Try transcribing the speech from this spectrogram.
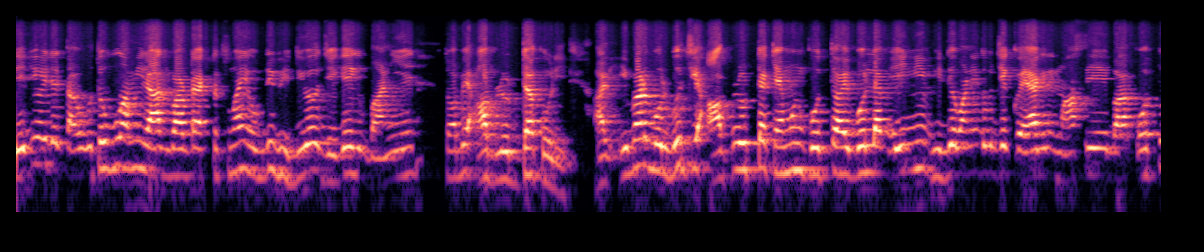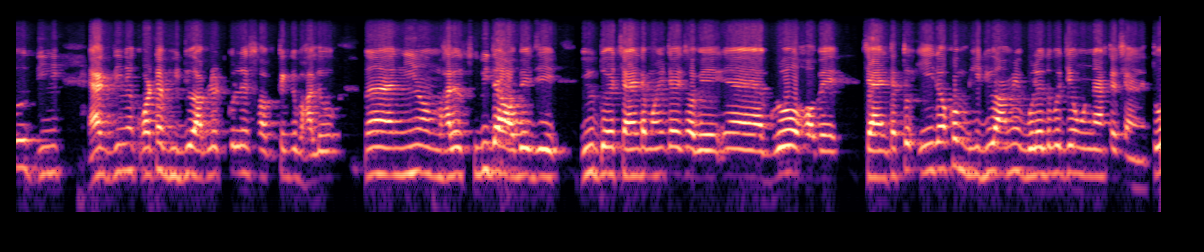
দেরি হয়ে যায়, তাও তবু আমি রাত বারোটা একটার সময় অবধি ভিডিও জেগে বানিয়ে তবে আপলোডটা করি। আর এবার বলব যে আপলোডটা কেমন করতে হয় বললাম, এই নিয়ে ভিডিও বানিয়ে দেবো যে এক মাসে বা কত দিনে, একদিনে কটা ভিডিও আপলোড করলে সব থেকে ভালো নিয়ম, ভালো সুবিধা হবে যে ইউটিউবের চ্যানেলটা মনিটাইজ হবে গ্রো হবে চ্যানেলটা তো এইরকম ভিডিও আমি বলে দেবো যে অন্য একটা চ্যানেল তো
